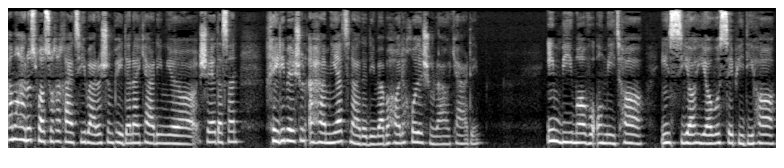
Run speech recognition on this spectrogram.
اما هنوز پاسخ قطعی براشون پیدا نکردیم یا شاید اصلا خیلی بهشون اهمیت ندادیم و به حال خودشون رها کردیم. این بیما و امیدها این سیاهی ها و سپیدی ها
